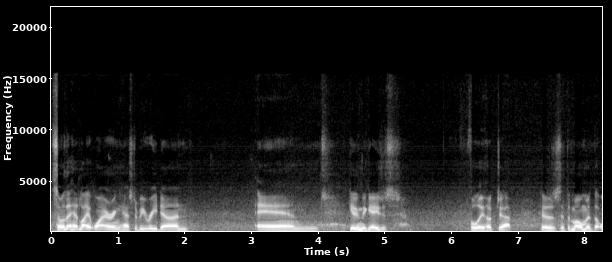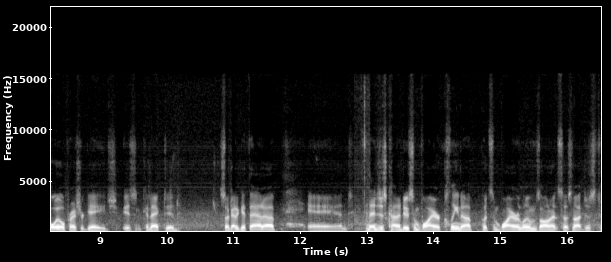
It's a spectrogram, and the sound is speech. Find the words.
Some of the headlight wiring has to be redone and getting the gauges fully hooked up. Because at the moment the oil pressure gauge isn't connected. So I got to get that up and then just kind of do some wire cleanup put some wire looms on it so it's not just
